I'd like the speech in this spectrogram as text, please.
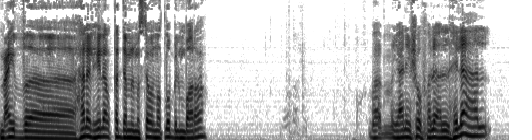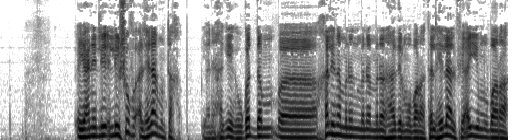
معيض آه، هل الهلال قدم المستوى المطلوب بالمباراة؟ يعني شوف ال- الهلال يعني اللي يشوف الهلال منتخب. يعني حقيقة. وقدم آه، خلينا من من من هذه المباراة. الهلال في أي مباراة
